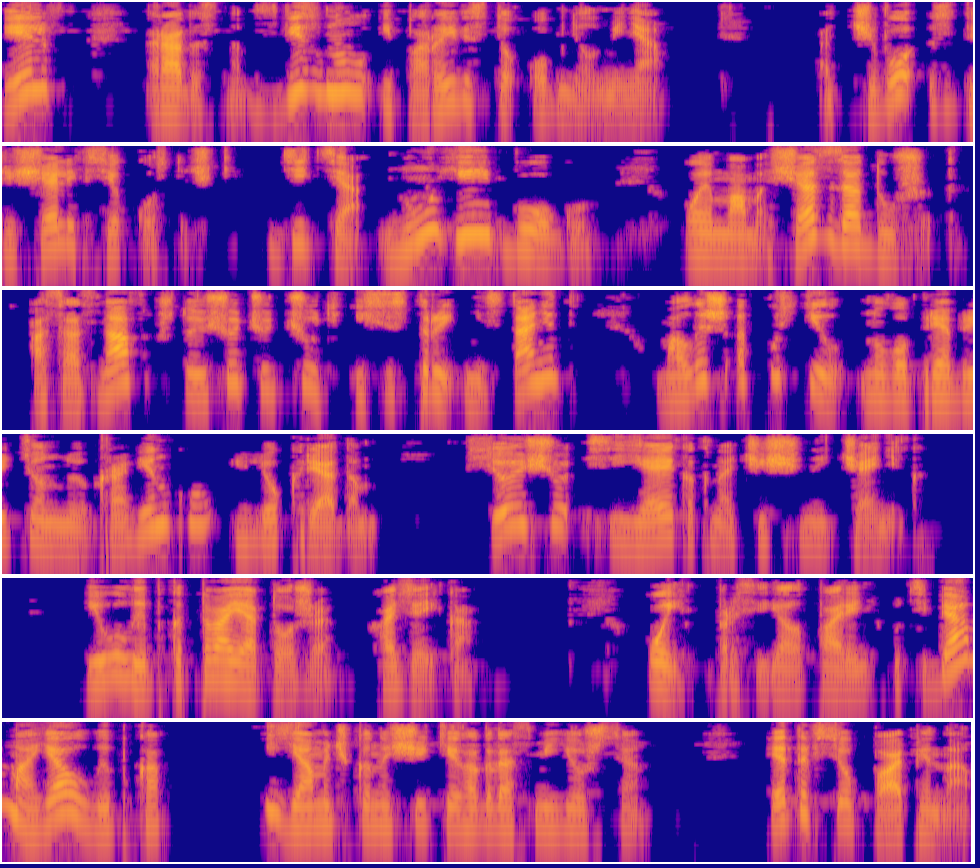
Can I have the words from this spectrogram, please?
Эльф радостно взвизгнул и порывисто обнял меня, отчего затрещали все косточки. «Дитя, ну ей-богу! Ой, мама, сейчас задушит!» Осознав, что еще чуть-чуть и сестры не станет, малыш отпустил новоприобретенную кровинку и лег рядом, все еще сияя, как начищенный чайник. «И улыбка твоя тоже, хозяйка!» «Ой!» – просиял парень. «У тебя моя улыбка!» и ямочка на щеке, когда смеешься. Это все папина.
